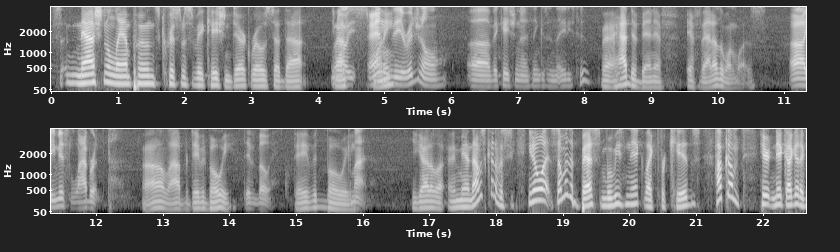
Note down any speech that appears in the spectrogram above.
S- National Lampoon's Christmas Vacation. Derek Rose said that. You know, and funny. the original uh, Vacation, I think, is in the '80s too. That had to have been if if that other one was. Uh, you missed Labyrinth. Ah, Lab, David Bowie. David Bowie. David Bowie. Come on. You gotta, lo- and man, that was kind of a. You know what? Some of the best movies, Nick, like for kids. How come here, Nick? I gotta.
